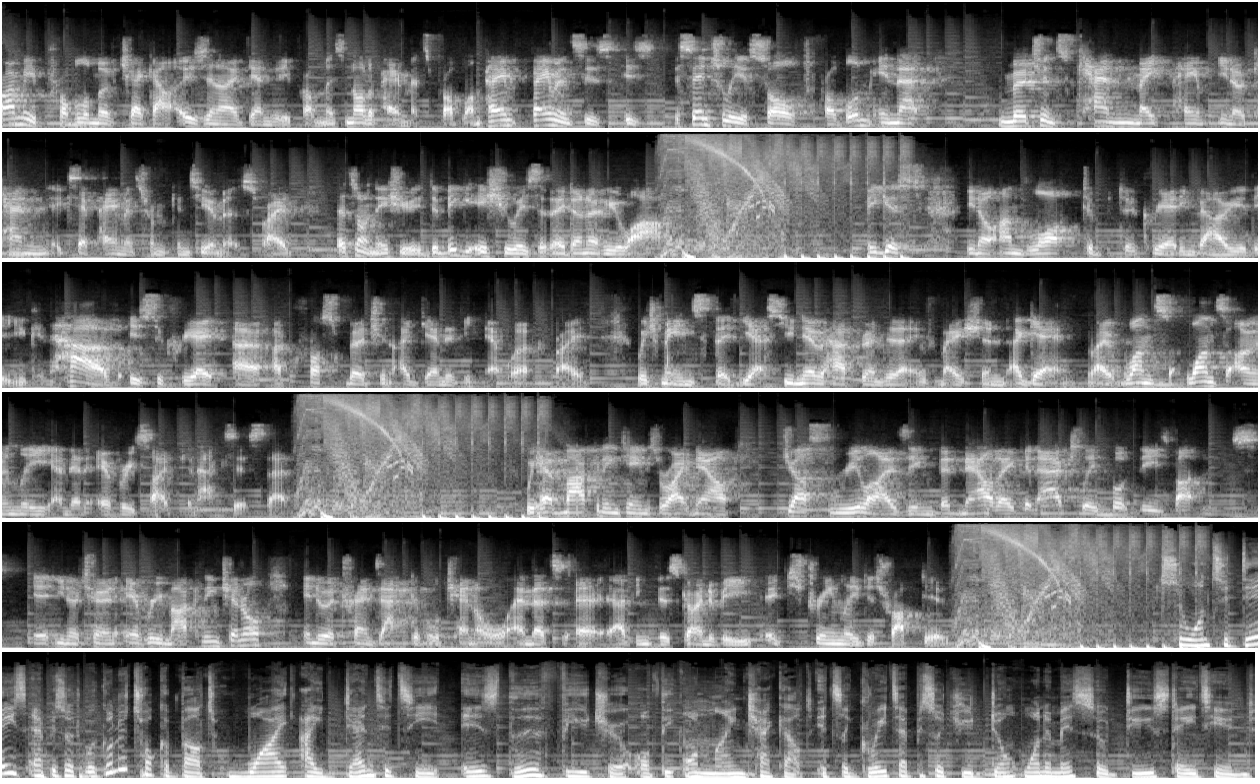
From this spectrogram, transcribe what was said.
primary problem of checkout is an identity problem. It's not a payments problem. Pay- payments is is essentially a solved problem in that merchants can make pay, you know can accept payments from consumers, right? That's not an issue. The big issue is that they don't know who you are. Biggest, you know, unlock to, to creating value that you can have is to create a, a cross merchant identity network, right? Which means that yes, you never have to enter that information again, right? Once, once only, and then every site can access that. We have marketing teams right now just realizing that now they can actually put these buttons, you know, turn every marketing channel into a transactable channel. And that's, uh, I think, that's going to be extremely disruptive. So, on today's episode, we're going to talk about why identity is the future of the online checkout. It's a great episode you don't want to miss, so do stay tuned.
